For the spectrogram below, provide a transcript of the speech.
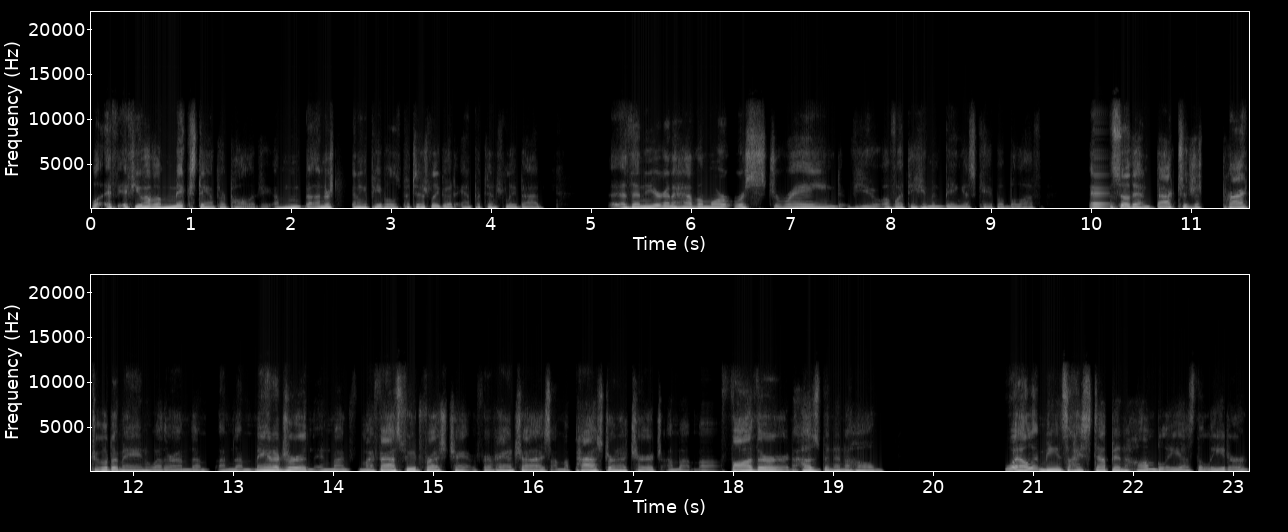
Well, if, if you have a mixed anthropology, an understanding of people is potentially good and potentially bad, uh, then you're going to have a more restrained view of what the human being is capable of. And so then back to just practical domain, whether I'm the I'm the manager in, in my my fast food fresh cha- franchise, I'm a pastor in a church, I'm a, a father and a husband in a home. Well, it means I step in humbly as the leader,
